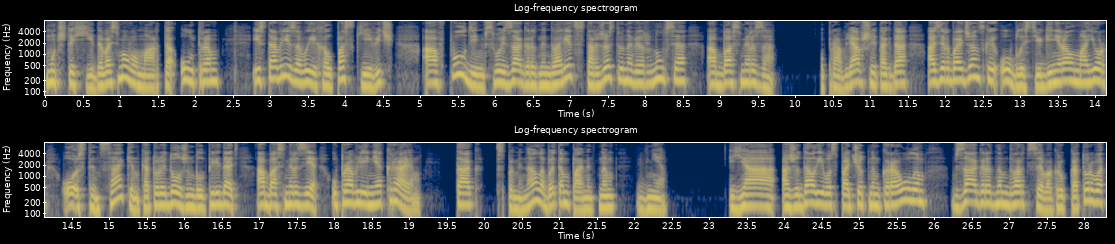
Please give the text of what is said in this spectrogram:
Муджтехида, 8 марта, утром, из Тавриза выехал Паскевич, а в полдень в свой загородный дворец торжественно вернулся Аббас Мирза. Управлявший тогда Азербайджанской областью генерал-майор Остен Сакин, который должен был передать Аббас Мирзе управление краем, так вспоминал об этом памятном дне. «Я ожидал его с почетным караулом в загородном дворце, вокруг которого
